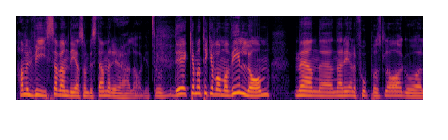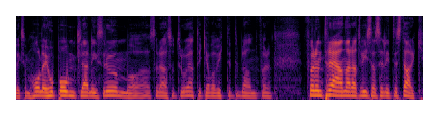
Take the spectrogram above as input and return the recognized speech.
han vill visa vem det är som bestämmer i det här laget. Och det kan man tycka vad man vill om, men eh, när det gäller fotbollslag och liksom hålla ihop omklädningsrum och sådär så tror jag att det kan vara viktigt ibland för, för en tränare att visa sig lite stark.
